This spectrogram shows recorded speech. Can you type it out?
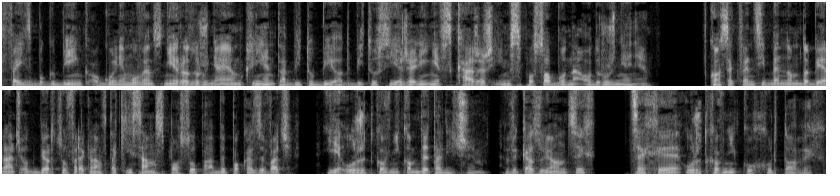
Facebook, Bing ogólnie mówiąc nie rozróżniają klienta B2B od B2C, jeżeli nie wskażesz im sposobu na odróżnienie. W konsekwencji będą dobierać odbiorców reklam w taki sam sposób, aby pokazywać je użytkownikom detalicznym, wykazujących cechy użytkowników hurtowych.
